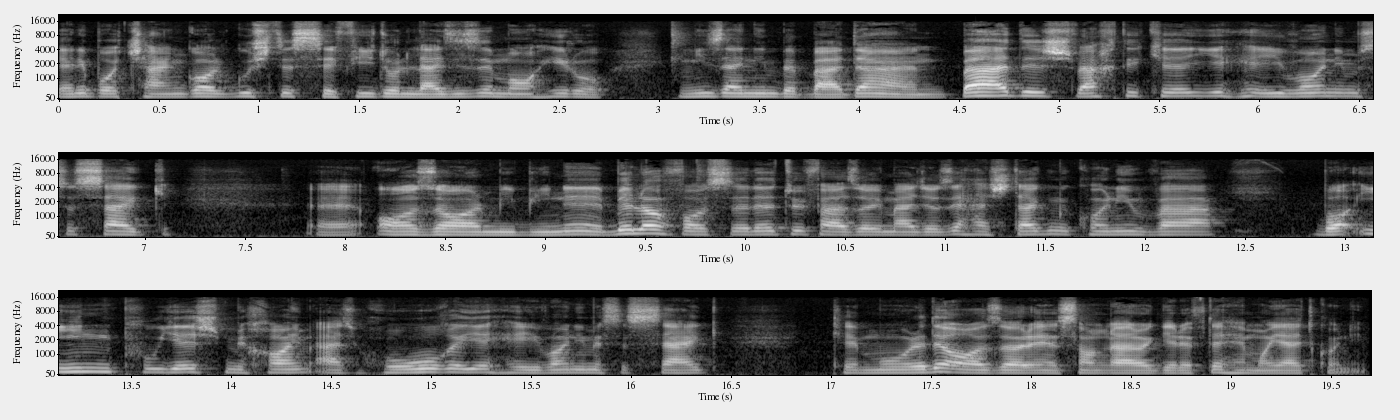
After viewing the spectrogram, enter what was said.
یعنی با چنگال گوشت سفید و لذیذ ماهی رو می‌زنیم به بدن. بعدش وقتی که یه حیوانی مثل سگ آزار می‌بینه بلا فاصله توی فضای مجازی هشتگ می‌کنیم و با این پویش می‌خوایم از حقوق یه حیوانی مثل سگ که مورد آزار انسان قرار گرفته حمایت کنیم.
